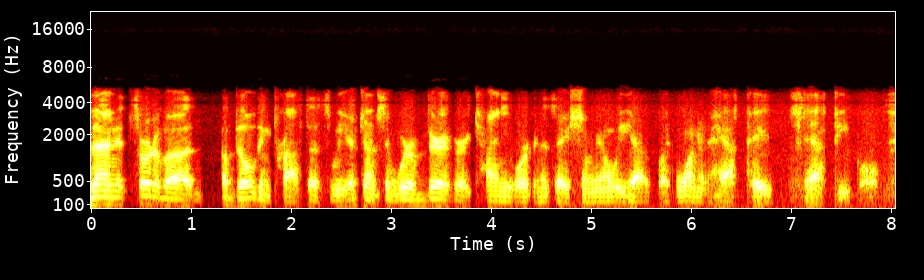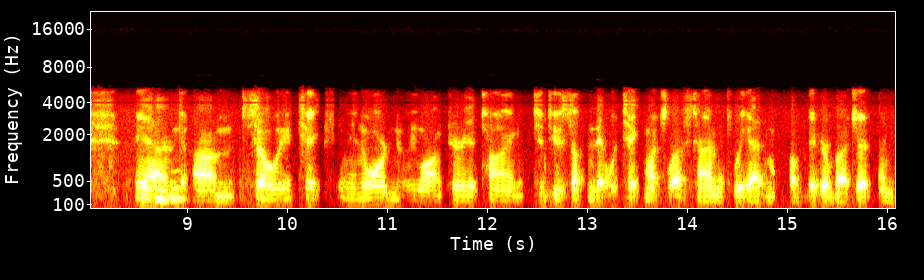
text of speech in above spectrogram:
then it's sort of a a building process. We have to understand we're a very, very tiny organization. We only have like one and a half paid staff people. And mm-hmm. um, so it takes an inordinately long period of time to do something that would take much less time if we had a bigger budget and,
